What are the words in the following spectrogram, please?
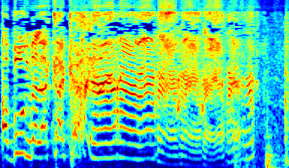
abunda la caca.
